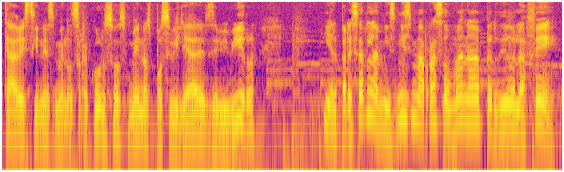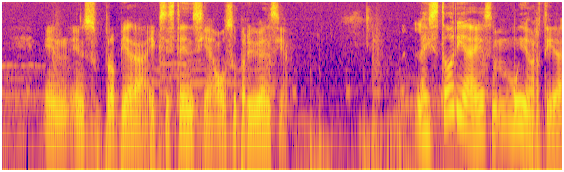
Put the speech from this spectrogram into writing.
cada vez tienes menos recursos, menos posibilidades de vivir y al parecer la mismísima raza humana ha perdido la fe en, su propia existencia o supervivencia. La historia es muy divertida,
